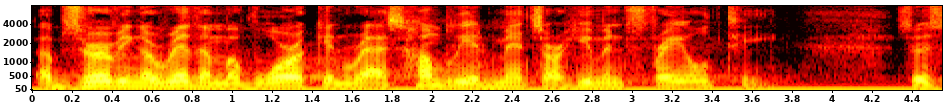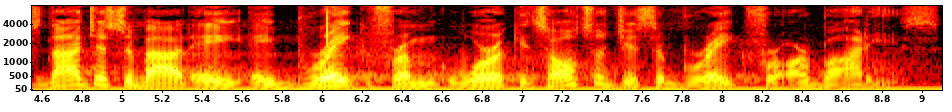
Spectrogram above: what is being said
Observing a rhythm of work and rest humbly admits our human frailty. So it's not just about a, a break from work, it's also just a break for our bodies.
